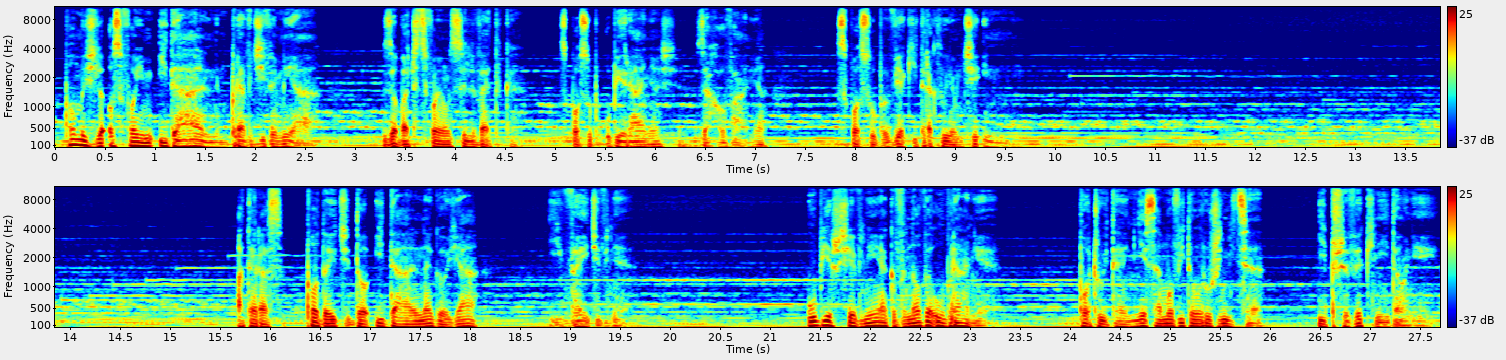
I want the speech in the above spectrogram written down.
Pomyśl o swoim idealnym, prawdziwym ja. Zobacz swoją sylwetkę, sposób ubierania się, zachowania, sposób w jaki traktują cię inni. A teraz podejdź do idealnego ja i wejdź w nie. Ubierz się w nie jak w nowe ubranie. Poczuj tę niesamowitą różnicę i przywyknij do niej.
